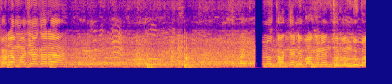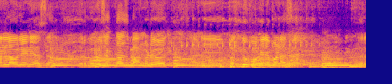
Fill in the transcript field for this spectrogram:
करा मजा करा. काकाने बांगड्यांचं पण दुकान लावले नाही असं. तर बघू शकता आज बांगडे होत आणि बंदूक वगैरे पण असं. तर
